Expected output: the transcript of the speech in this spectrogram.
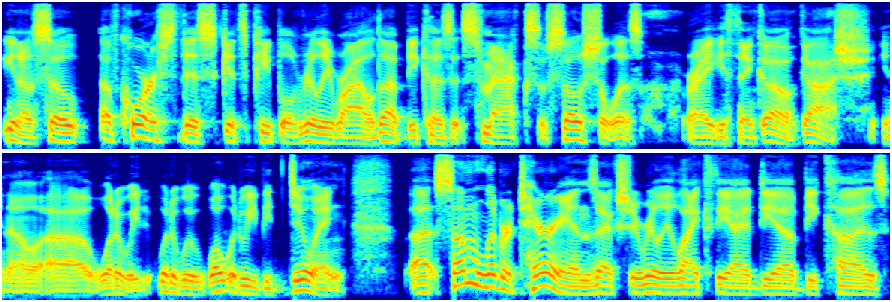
you know, so of course this gets people really riled up because it smacks of socialism, right? You think, oh gosh, you know, uh, what are we, what do we, what would we be doing? Uh, some libertarians actually really like the idea because,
